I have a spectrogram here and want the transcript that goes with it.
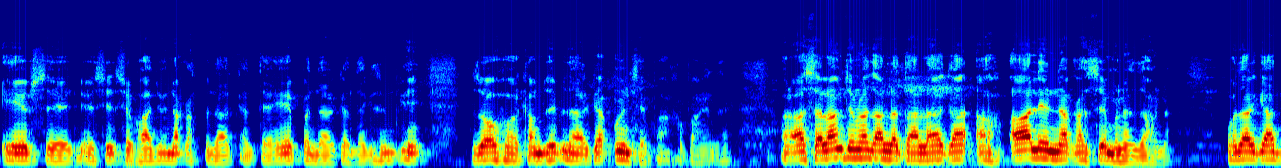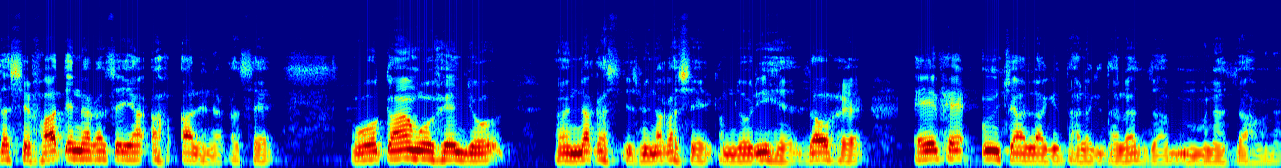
ایپ سے جیسی صفات جو نقص پیدار کرتے ہیں ایپ پیدار کرتے ہیں، قسم کی ذوف اور کمزوری پیدار کر ان سے پاک پاک ہے اور السلام سے مراد اللہ تعالیٰ کا افعال نقص سے منزہ ہونا۔ ادھر کیا تھا صفات نقص سے یا افعال نقص سے۔ وہ کام، وہ پھر جو نقص، جس میں نقص ہے، کمزوری ہے ذوف ہے ایف ہے، ان سے اللہ کی تعالیٰ کی تعالیٰ منزہ ہونا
